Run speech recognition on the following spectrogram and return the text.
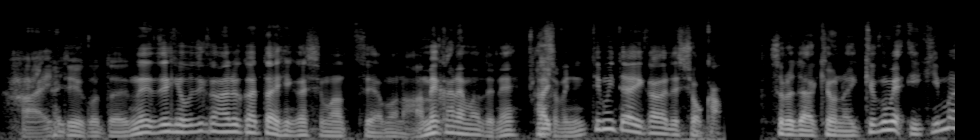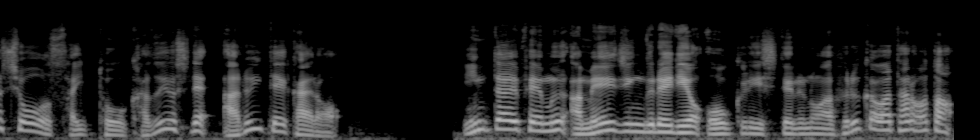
はい、はい。ということでねぜひお時間ある方は東松山のアメカレまでねはい。遊びに行ってみてはいかがでしょうか、それでは今日の1曲目いきましょう。斉藤和義で歩いて帰ろう。インター FM アメージングレディオお送りしているのは古川太郎と。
